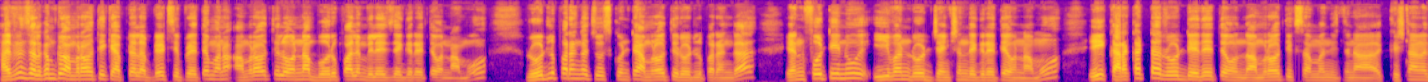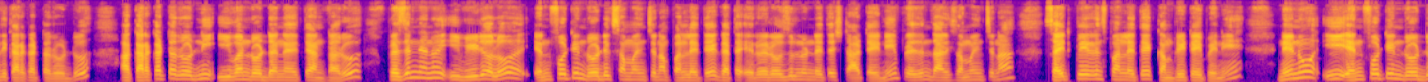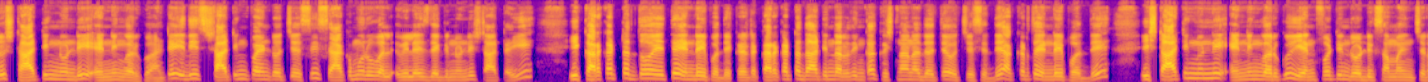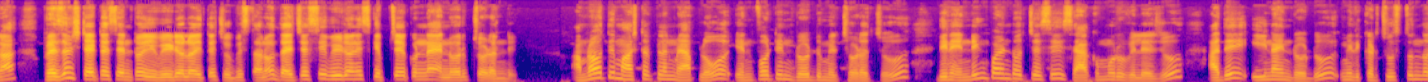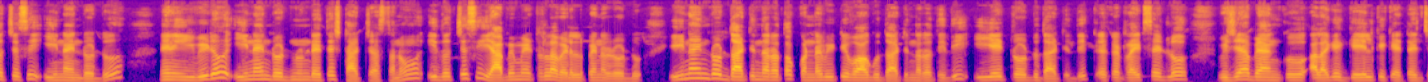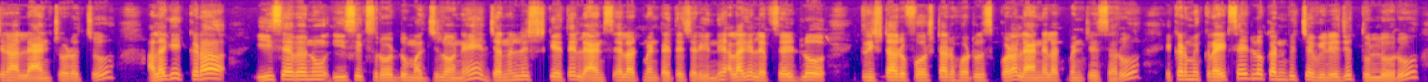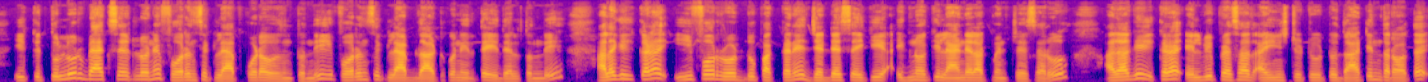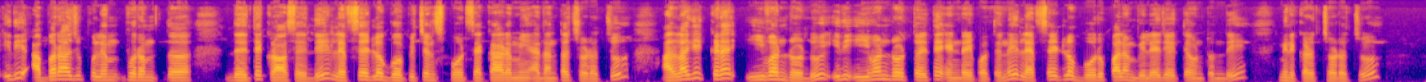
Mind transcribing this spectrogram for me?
Hi friends welcome to Amaravati capital updates. ఇప్పుడైతే మనం అమరావతిలో ఉన్న బోరుపాలెం విలేజ్ దగ్గర అయితే ఉన్నాము. రోడ్ల పరంగా చూసుకుంటే అమరావతి రోడ్ల పరంగా ఎన్14 ఈ1 రోడ్ జంక్షన్ దగ్గర అయితే ఉన్నాము. ఈ కరకట్ట రోడ్డు ఏదైతే ఉందో అమరావతికి సంబంధించిన కృష్ణానది కరకట్ట రోడ్డు ఆ కరకట్ట రోడ్‌ని ఈ1 రోడ్ అని అయితే అంటారు. ప్రజెంట్ నేను ఈ వీడియోలో ఎన్14 రోడ్డుకి సంబంధించిన పనులైతే గత 20 రోజుల నుండి అయితే స్టార్ట్ అయినాయి. ప్రజెంట్ దానికి సంబంధించిన సైట్ క్లియరెన్స్ పనులైతే కంప్లీట్ అయిపోయినాయి. నేను ఈ ఎన్14 రోడ్డు స్టార్టింగ్ నుండి ఎండింగ్ వరకు అంటే ఇది స్టార్టింగ్ పాయింట్ వచ్చేసి శాఖమూరు విలేజ్ దగ్గర నుండి స్టార్ట్ అయ్యి ఈ కరకట్టతో అయితే ఎండ్ అయిపోద్ది. ఇక్కడ కరకట్ట దాటిన తర్వాత ఇంకా కృష్ణానది అయితే వచ్చేసిద్ది. అక్కడతో ఎండ్ అయిపోద్ది. ఈ స్టార్టింగ్ నుండి ఎండింగ్ వరకు ఎన్14 రోడ్డుకి సంబంధించిన ప్రజెంట్ స్టేటస్ ఏంటో ఈ వీడియోలో అయితే చూపిస్తాను. దయచేసి వీడియోని స్కిప్ చేయకుండా ఎండ్ వరకు చూడండి. అమరావతి మాస్టర్ ప్లాన్ మ్యాప్‌లో ఎన్14 రోడ్డు మీరు చూడొచ్చు. దీని ఎండింగ్ పాయింట్ వచ్చేసి శాఖమూరు విలేజు. అదే e ఈ9 రోడ్డు. మీరు ఇక్కడ చూస్తుంది వచ్చేసి e ఈ నైన్ రోడ్డు. నేను ఈ వీడియో e ఈ9 రోడ్ నుండి అయితే స్టార్ట్ చేస్తాను. ఇది వచ్చేసి 50 మీటర్ల వెడల్పైన road. E E nine road దాటిన తర్వాత కొండవీటి వాగు దాటిన తర్వాత ఇది e ఈ8 రోడ్డు దాటింది ఇక్కడ రైట్ సైడ్‌లో విజయ బ్యాంకు అలాగే గెయిల్‌కి కేటాయించిన ల్యాండ్ చూడొచ్చు. అలాగే ఇక్కడ ఈ7, ఈ6 రోడ్డు మధ్యలోనే జర్నలిస్ట్‌కి అయితే ల్యాండ్స్ అలాట్‌మెంట్ అయితే జరిగింది. అలాగే లెఫ్ట్ సైడ్‌లో three star, four star hotels కూడా ల్యాండ్ అలాట్‌మెంట్ చేశారు. ఇక్కడ మీకు రైట్ సైడ్‌లో కనిపించే విలేజ్ తుళ్ళూరు. ఈ తుళ్ళూరు బ్యాక్ సైడ్‌లోనే ఫోరెన్సిక్ ల్యాబ్ కూడా ఉంటుంది. ఈ ఫోరెన్సిక్ ల్యాబ్ దాటుకొని అయితే ఇది వెళ్తుంది. అలాగే ఇక్కడ ఈ ఫోర్ రోడ్డు పక్కనే జెడ్ఎస్ఐకి, ఇగ్నోకి ల్యాండ్ అలాట్‌మెంట్ చేశారు. అలాగే ఇక్కడ ఎల్‌వి ప్రసాద్ ఐ ఇన్‌స్టిట్యూట్ దాటిన తర్వాత ఇది అబ్బరాజుపులెం పురం అయితే క్రాస్ అయింది లెఫ్ట్ సైడ్‌లో గోపిచంద్ స్పోర్ట్స్ అకాడమీ అదంతా చూడొచ్చు. అలాగే ఇక్కడ ఈవన్ రోడ్డు. ఇది ఈవన్ రోడ్‌తో అయితే ఎండ్ అయిపోతుంది. లెఫ్ట్ సైడ్‌లో బోరుపాలెం విలేజ్ అయితే ఉంటుంది. మీరు ఇక్కడ చూడొచ్చు.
